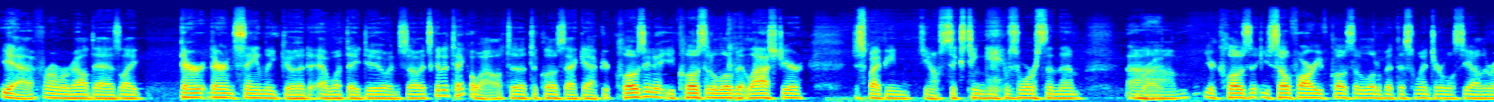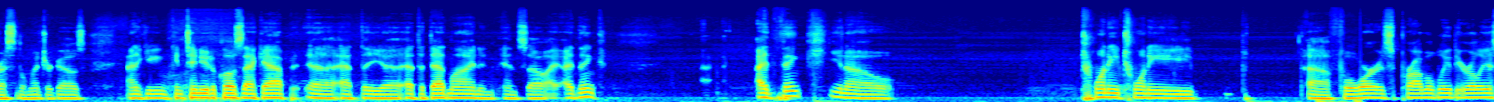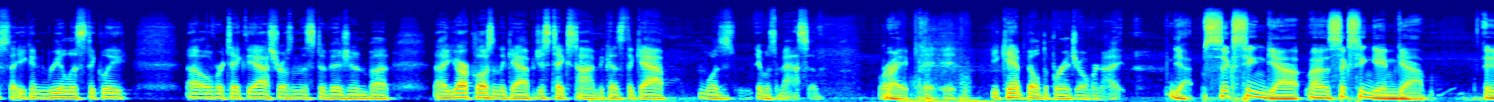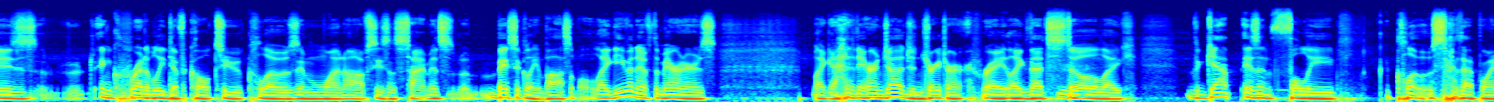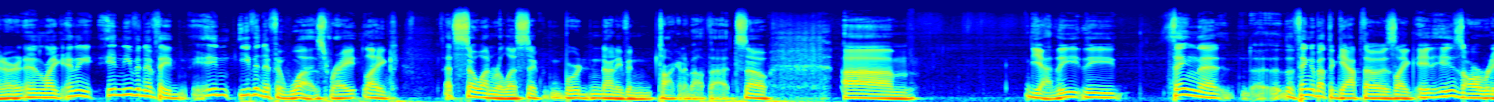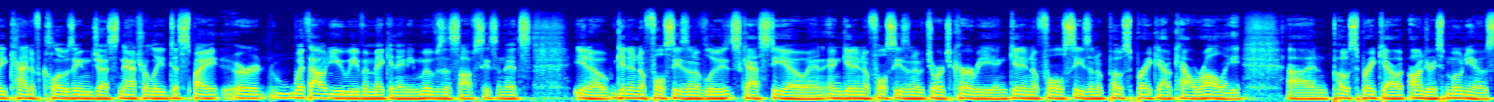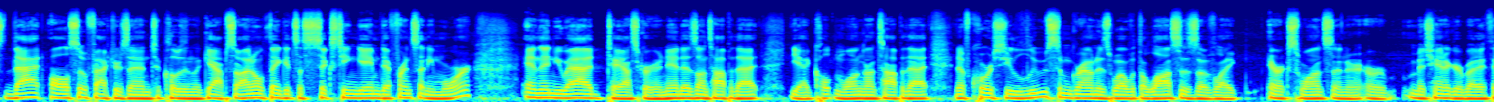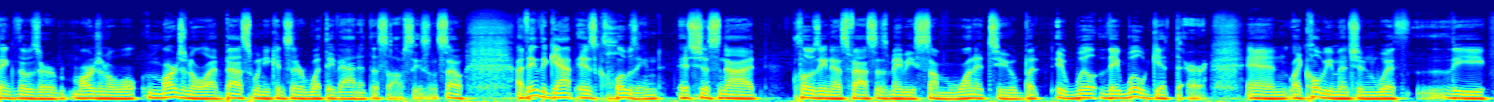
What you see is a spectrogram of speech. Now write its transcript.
yeah, Framber Valdez, like they're they're insanely good at what they do, and so it's going to take a while to to close that gap. You're closing it. You closed it a little bit last year, despite being you know 16 games worse than them. Um, right. You're closing. You so far you've closed it a little bit this winter. We'll see how the rest of the winter goes. I think you can continue to close that gap uh, at the uh, at the deadline, and and so I, I think I think you know 2024 uh, is probably the earliest that you can realistically uh, overtake the Astros in this division, but uh, you are closing the gap. It just takes time because the gap was it was massive, right? right. It, it, you can't build the bridge overnight. Yeah, sixteen gap, uh, sixteen game gap is incredibly difficult to close in one off season's time. It's basically impossible. Like even if the Mariners like added Aaron Judge and Trey Turner, right? Like that's still mm. like the gap isn't fully closed at that point, or and like any and even if they in, even if it was right, like that's so unrealistic. We're not even talking about that. So, um, yeah, the the thing that uh, the thing about the gap though is like it is already kind of closing just naturally despite or without you even making any moves this offseason. It's you know getting a full season of Luis Castillo and, and getting a full season of George Kirby and getting a full season of post breakout Cal Raleigh uh, and post breakout Andres Munoz. That also factors into closing the gap. So I don't think it's a 16 game difference anymore and then you add Teoscar Hernandez on top of that. You add Kolten Wong on top of that. And of course, you lose some ground as well with the losses of like Erik Swanson or, or Mitch Haniger, but I think those are marginal marginal at best when you consider what they've added this offseason. So I think the gap is closing. It's just not closing as fast as maybe some want it to, but it will they will get there. And like Colby mentioned with the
